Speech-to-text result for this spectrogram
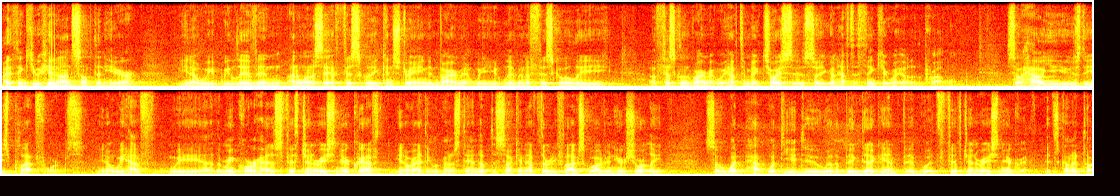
I think you hit on something here. You know, we, we live in, I don't want to say a fiscally constrained environment. We live in a fiscally, a fiscal environment where we have to make choices, so you're going to have to think your way out of the problem. So how you use these platforms. You know, we have, we, uh, the Marine Corps has fifth generation aircraft. You know, I think we're going to stand up the second F-35 squadron here shortly. So what, how, what do you do with a big deck amphib with fifth generation aircraft? It's going to,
